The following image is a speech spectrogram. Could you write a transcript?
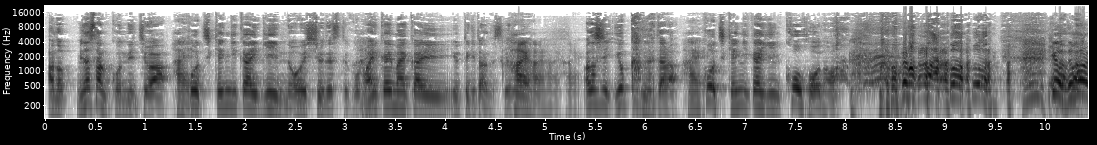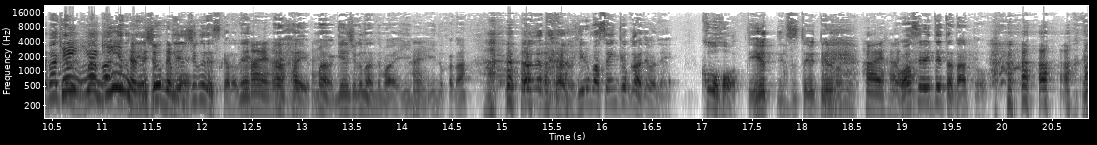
あの皆さんこんにちは、はい。高知県議会議員の大石修ですってこうはい。毎回毎回言ってきたんですけど、はいはいはいはい。私よく考えたら、はい。高知県議会議員広報の 今日でも県議会議員なんでしょでも。現職ですからね。はいはいはいはい。まあ現職なんでまあいい,、はい。い、いのかな。考えたらあの 昼間選挙カーではね、広報って言ってずっと言ってるのに、はいはいはい。忘れてたなと。は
